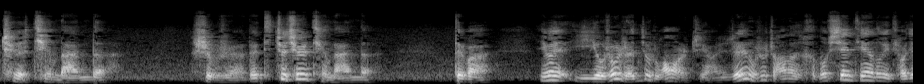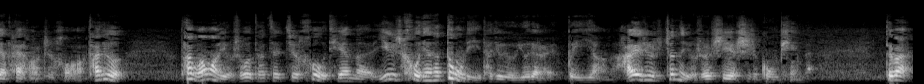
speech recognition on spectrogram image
这个挺难的，是不是？这这确实挺难的，对吧？因为有时候人就是往往是这样，人有时候长得很多先天的东西条件太好之后啊，他就他往往有时候他在就后天呢，一个是后天他动力他就有有点不一样的，还有就是真的有时候世界是公平的，对吧？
